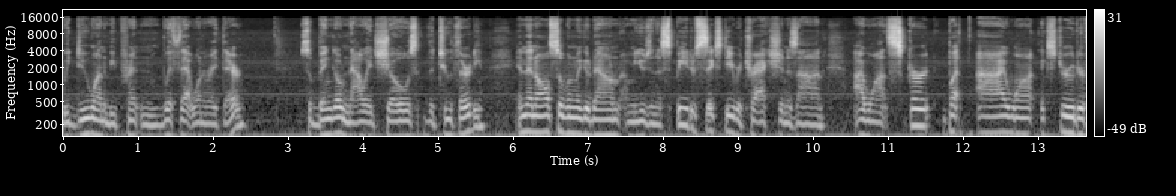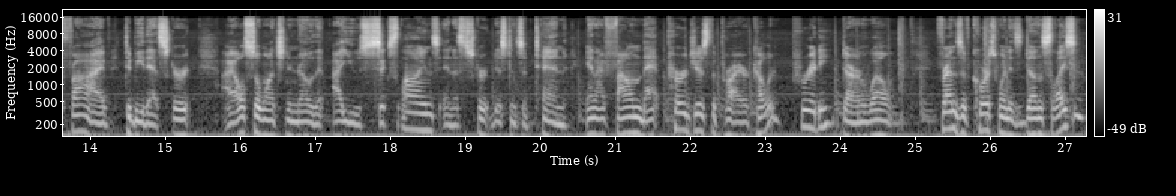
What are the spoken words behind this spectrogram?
we do want to be printing with that one right there. So bingo, now it shows the 230. And then also when we go down, I'm using a speed of 60, retraction is on. I want skirt, but I want extruder 5 to be that skirt. I also want you to know that I use 6 lines and a skirt distance of 10, and I found that purges the prior color pretty darn well. Friends, of course, when it's done slicing,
